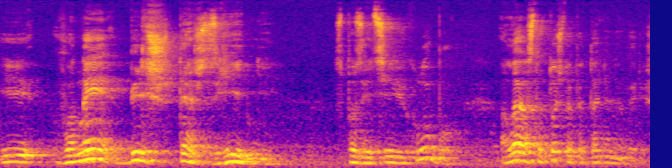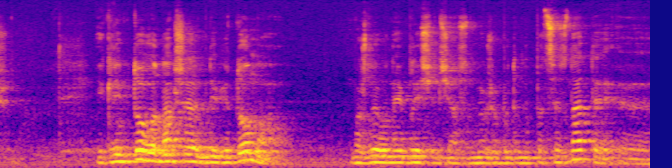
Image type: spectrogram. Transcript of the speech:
І вони більш теж згідні з позицією клубу, але остаточно питання не вирішено. І крім того, нам ще невідомо, можливо, найближчим часом ми вже будемо про це знати, е,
